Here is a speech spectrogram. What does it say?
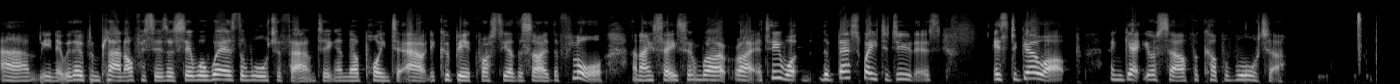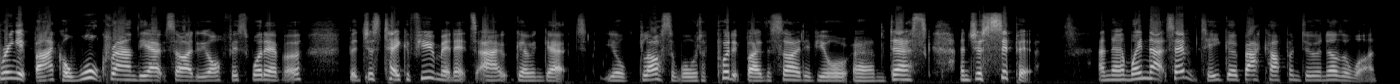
um, you know, with open plan offices, I say, well, where's the water fountain? And they'll point it out. It could be across the other side of the floor. And I say to them, well, right, I tell you what, the best way to do this is to go up and get yourself a cup of water bring it back or walk around the outside of the office, whatever. But just take a few minutes out, go and get your glass of water, put it by the side of your um, desk, and just sip it. And then when that's empty, go back up and do another one.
